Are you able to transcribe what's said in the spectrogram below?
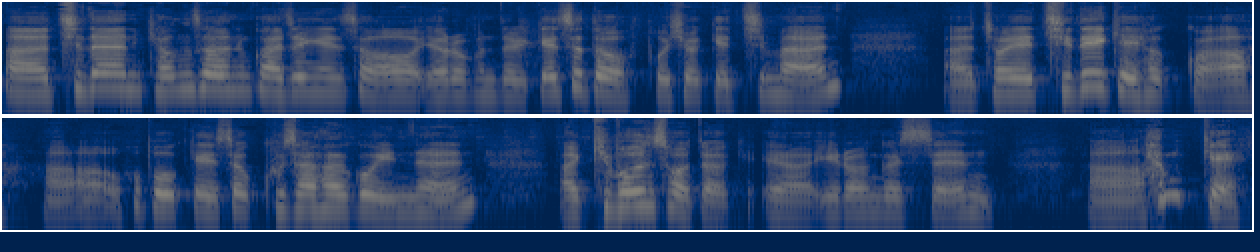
아, 지난 경선 과정에서 여러분들께서도 보셨겠지만 아, 저의 지대 개혁과 아, 후보께서 구상하고 있는 아, 기본소득 예, 이런 것은 아, 함께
